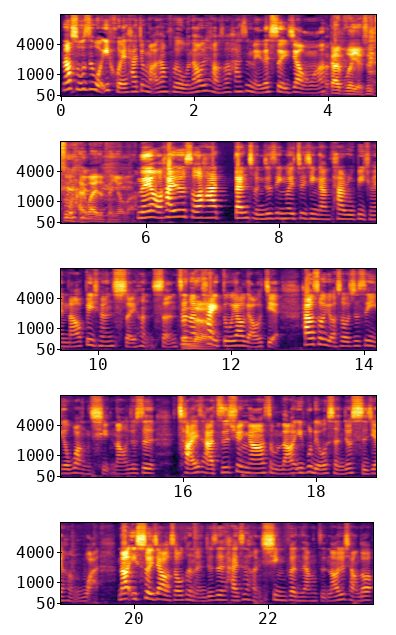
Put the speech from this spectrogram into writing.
然后殊不知我一回他就马上回我，然后我就想说他是没在睡觉吗？他该不会也是住海外的朋友吧？没有，他就是说他单纯就是因为最近刚踏入币圈，然后币圈水很深，真的太多要了解。他就说有时候就是一个忘情，然后就是查一查资讯啊什么，然后一不留神就时间很晚，然后一睡觉的时候可能就是还是很兴奋这样子，然后就想到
